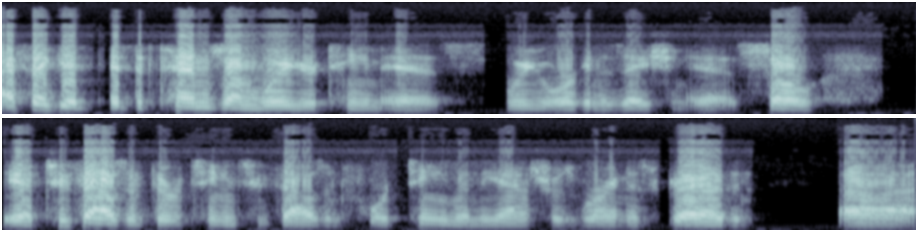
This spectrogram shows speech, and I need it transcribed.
I think it, it depends on where your team is, where your organization is. So, yeah, 2013, 2014, when the Astros weren't as good, uh,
